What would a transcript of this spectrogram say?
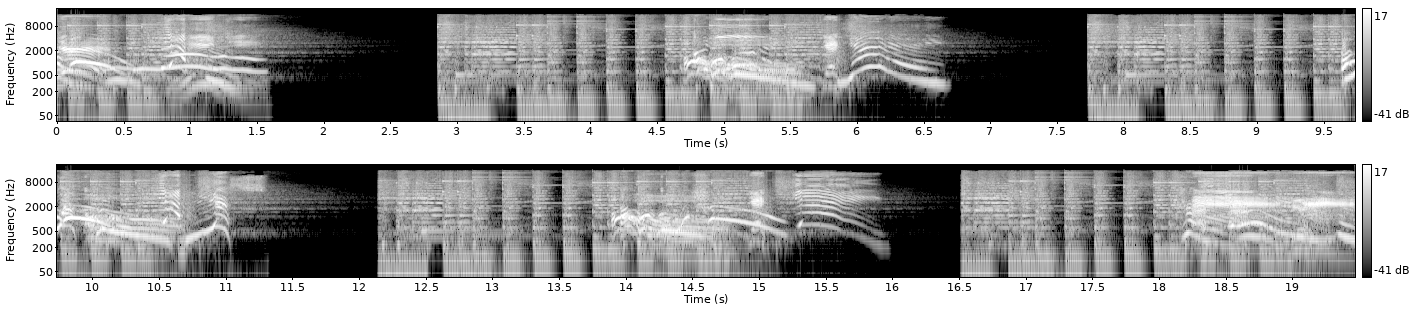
Oh, yeah! Oh! Yes! Yay! Oh! Yes! Oh! Yes! Yay!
